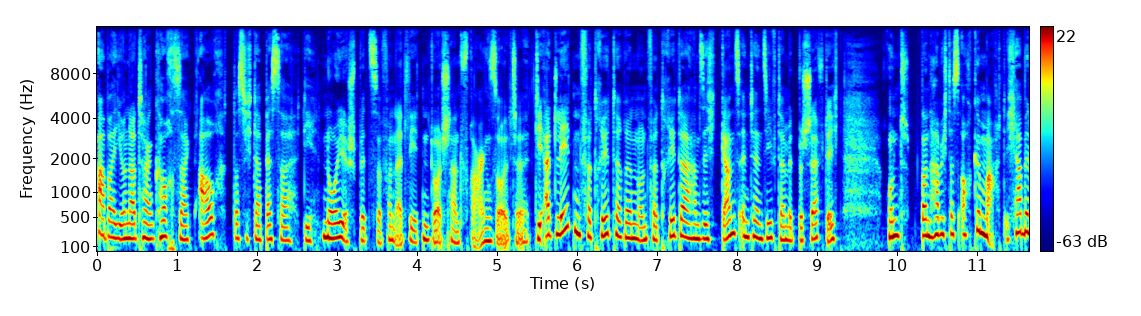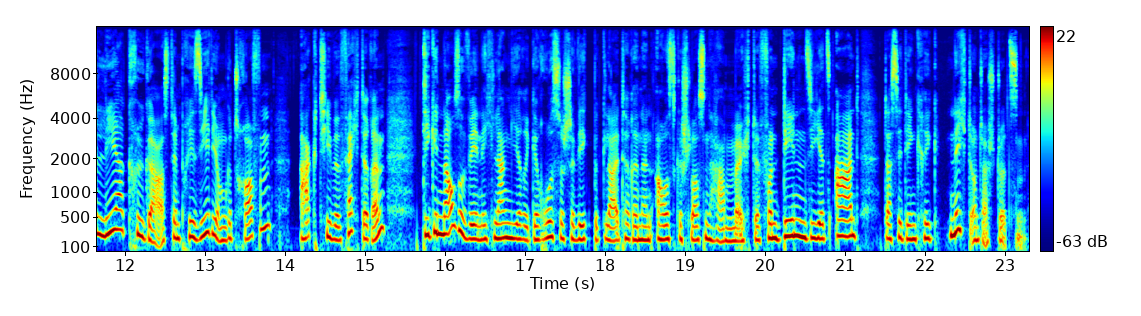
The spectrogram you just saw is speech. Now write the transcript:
Aber Jonathan Koch sagt auch, dass ich da besser die neue Spitze von Athleten Deutschland fragen sollte. Die Athletenvertreterinnen und Vertreter haben sich ganz intensiv damit beschäftigt. Und dann habe ich das auch gemacht. Ich habe Lea Krüger aus dem Präsidium getroffen, aktive Fechterin, die genauso wenig langjährige russische Wegbegleiterinnen ausgeschlossen haben möchte, von denen sie jetzt ahnt, dass sie den Krieg nicht unterstützen.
